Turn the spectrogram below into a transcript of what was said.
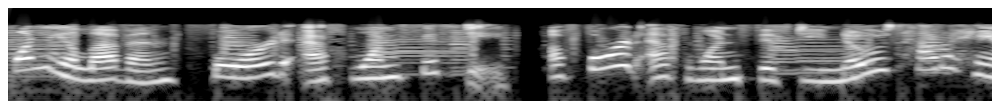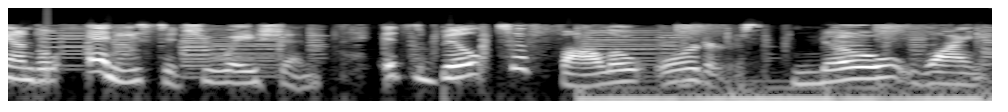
2011 Ford F-150. A Ford F-150 knows how to handle any situation. It's built to follow orders, no whining.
